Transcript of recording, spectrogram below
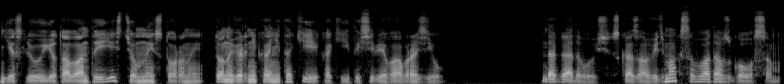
Если у ее таланта и есть темные стороны, то наверняка не такие, какие ты себе вообразил. «Догадываюсь», — сказал ведьмак, совладав с голосом.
